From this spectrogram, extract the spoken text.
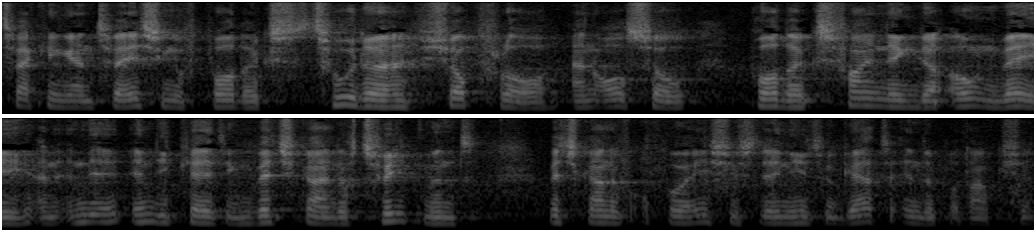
tracking and tracing of products through the shop floor and also products finding their own way and indi indicating which kind of treatment, which kind of operations they need to get in the production.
